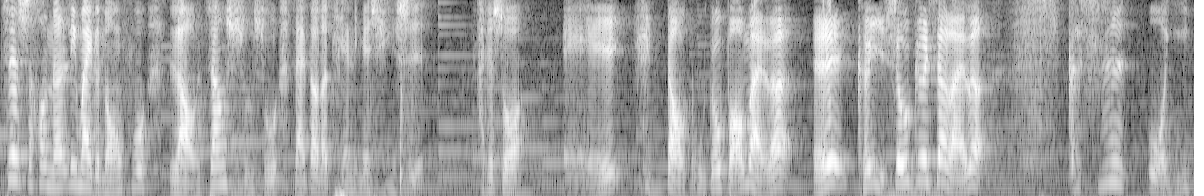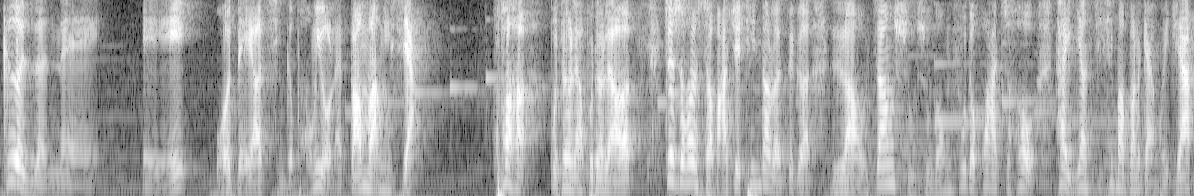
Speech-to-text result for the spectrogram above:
这时候呢，另外一个农夫老张叔叔来到了田里面巡视，他就说：“哎，稻谷都饱满了，哎，可以收割下来了。”可是我一个人呢，哎，我得要请个朋友来帮忙一下。哇，不得了，不得了了！这时候小麻雀听到了这个老张叔叔农夫的话之后，他一样急急忙忙的赶回家，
